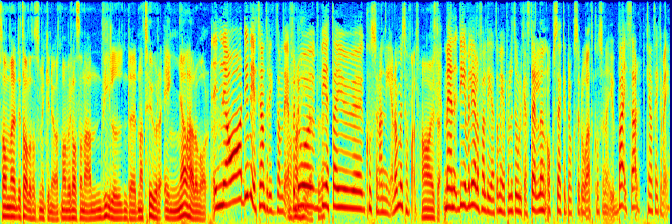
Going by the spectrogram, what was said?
som det talas om så mycket nu? Att man vill ha sådana vild naturängar här och var? Ja, det vet jag inte riktigt om det. För då betar ju eh, kossorna ner dem i så fall. Ja just det. Men det är väl i alla fall det att de är på lite olika ställen och säkert också då att kossorna ju bajsar kan jag tänka mig.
